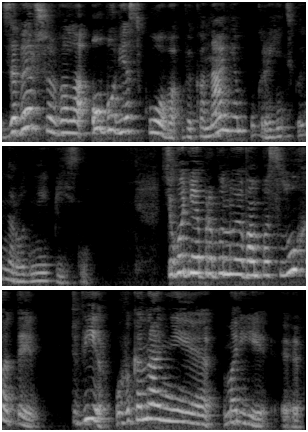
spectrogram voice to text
завершувала обов'язково виконанням української народної пісні. Сьогодні я пропоную вам послухати твір у виконанні Марії е,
